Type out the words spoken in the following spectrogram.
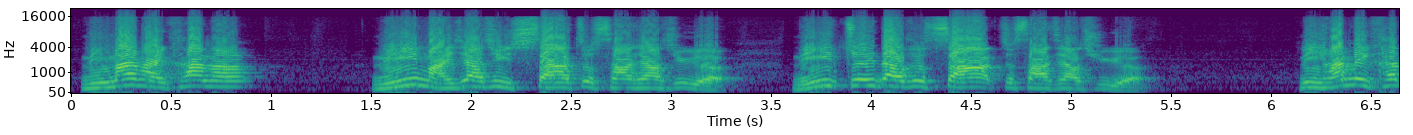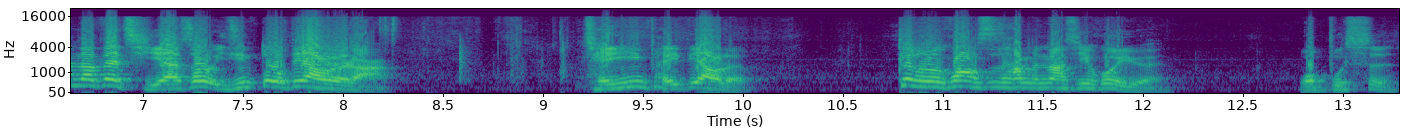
你买买看啊，你一买下去杀就杀下去了，你一追到就杀就杀下去了，你还没看到在起来的时候已经剁掉了啦，钱已经赔掉了，更何况是他们那些会员，我不是，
